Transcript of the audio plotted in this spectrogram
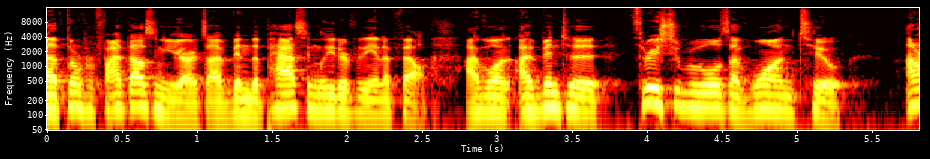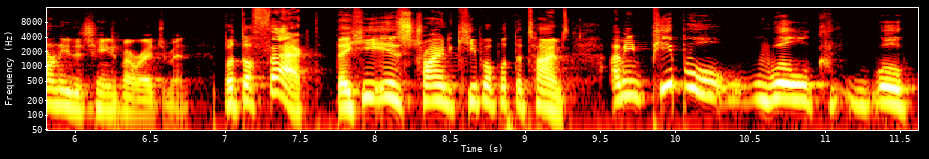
I've thrown for 5,000 yards. I've been the passing leader for the NFL. I've won. I've been to three Super Bowls. I've won two. I don't need to change my regimen. But the fact that he is trying to keep up with the times. I mean, people will will.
